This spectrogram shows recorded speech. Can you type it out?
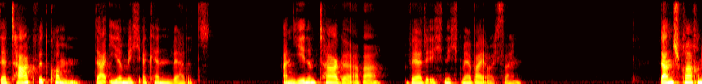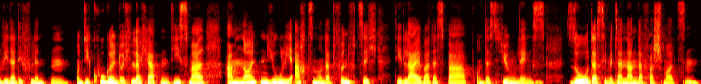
Der Tag wird kommen, da ihr mich erkennen werdet. An jenem Tage aber werde ich nicht mehr bei euch sein. Dann sprachen wieder die Flinten, und die Kugeln durchlöcherten diesmal am 9. Juli 1850 die Leiber des Bab und des Jünglings, so dass sie miteinander verschmolzen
